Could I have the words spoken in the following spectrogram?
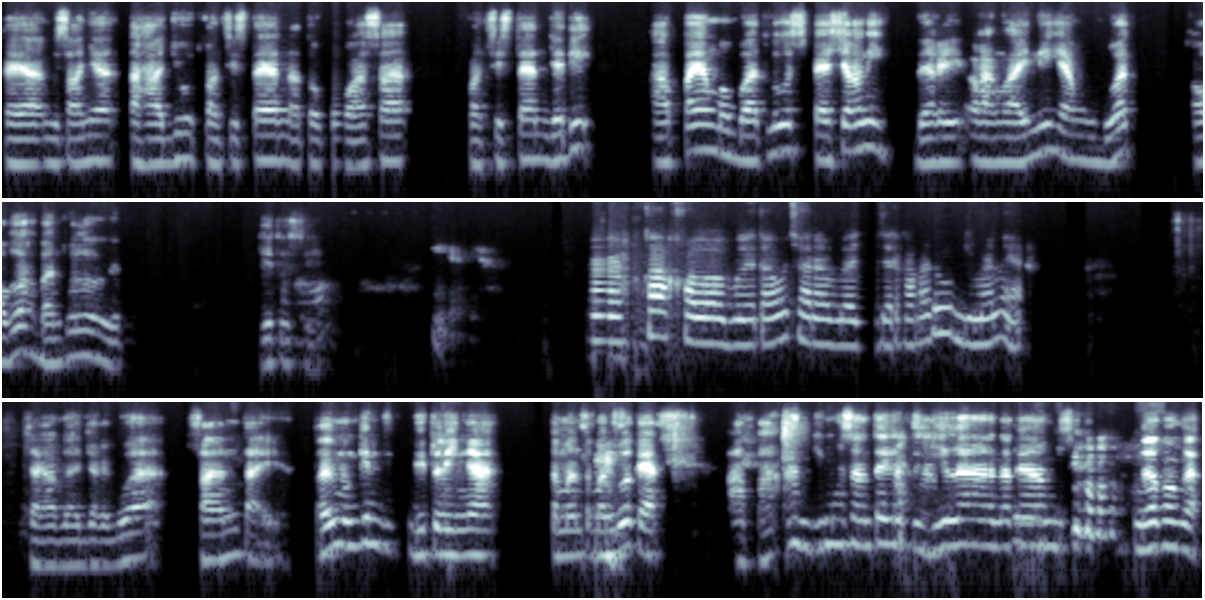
Kayak misalnya tahajud konsisten atau puasa konsisten. Jadi apa yang membuat lu spesial nih dari orang lain nih yang membuat Allah bantu lu gitu. Gitu sih. Oh, Iya. iya. Nah, Kak, kalau boleh tahu cara belajar Kakak tuh gimana ya? cara belajar gue santai. Tapi mungkin di, telinga teman-teman gue kayak apaan Bimo santai itu gila anaknya ambis. Enggak kok enggak.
